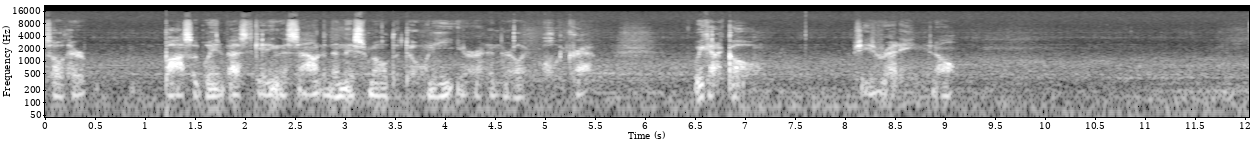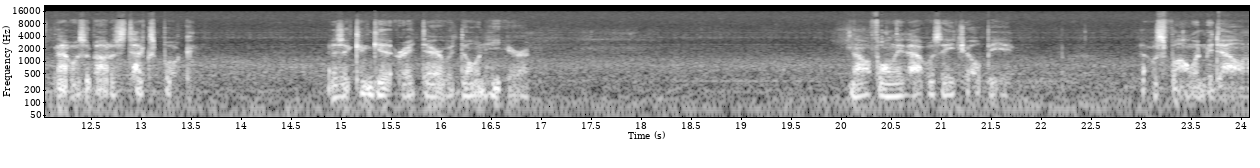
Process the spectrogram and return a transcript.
So they're possibly investigating the sound, and then they smelled the doe in heat urine, and they're like, holy crap, we gotta go. She's ready, you know? That was about as textbook as it can get right there with doe in heat urine. Now, if only that was HLB that was following me down.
